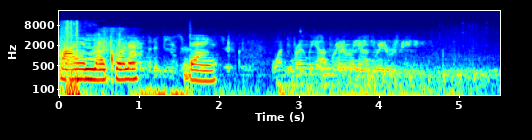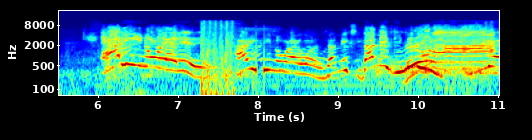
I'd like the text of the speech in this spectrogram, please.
Guy in my corner. Dang. One friendly operator remaining. How do you know where that is? How do you know where I was? That makes that makes literally no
